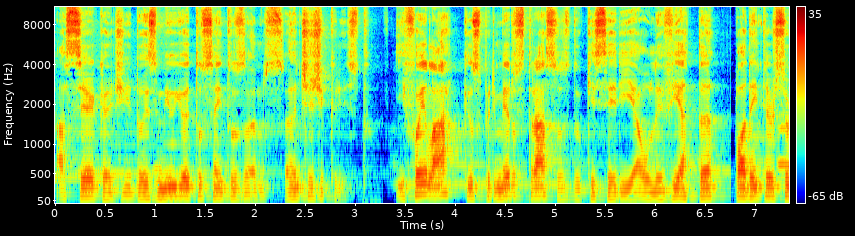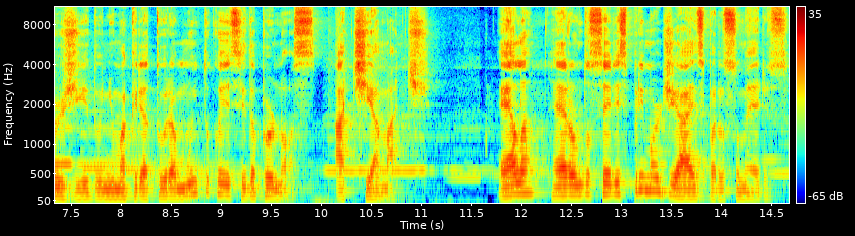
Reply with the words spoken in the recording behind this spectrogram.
há cerca de 2800 anos antes de Cristo. E foi lá que os primeiros traços do que seria o Leviatã podem ter surgido em uma criatura muito conhecida por nós, a Tiamat. Ela era um dos seres primordiais para os sumérios,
